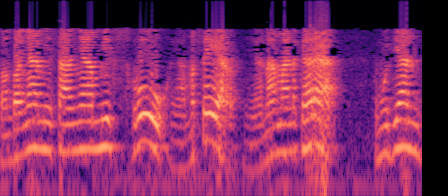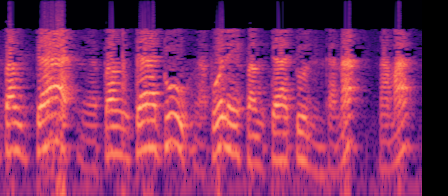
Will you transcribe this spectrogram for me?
Contohnya misalnya Misru, ya Mesir, ya nama negara. Kemudian Baghdad, ya Baghdadu, nggak boleh Baghdadun karena nama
